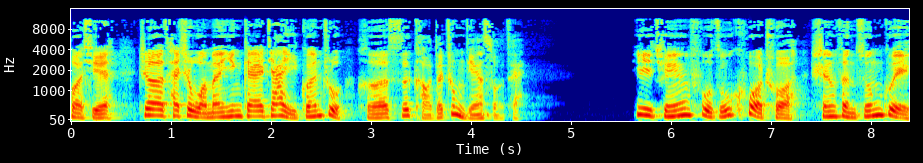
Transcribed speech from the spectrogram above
或许这才是我们应该加以关注和思考的重点所在。一群富足阔绰、身份尊贵、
